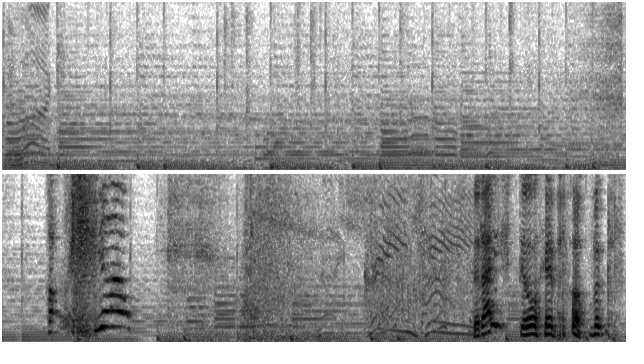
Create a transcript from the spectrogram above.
Good luck. no! Did I still hit perfect?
